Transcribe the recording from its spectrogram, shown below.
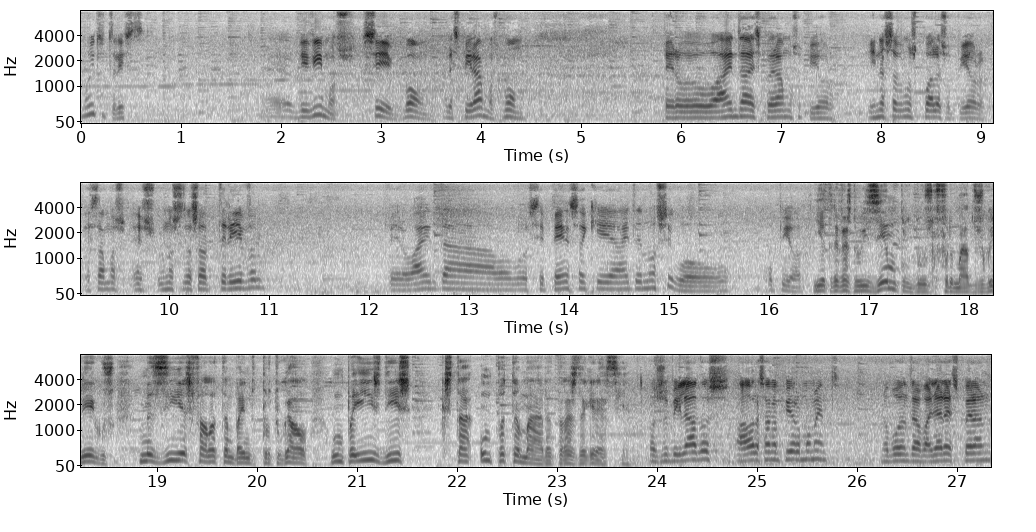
muito triste. É, vivimos, sim, bom, respiramos, bom, pero ainda esperamos o pior e não sabemos qual é o pior. Estamos em uma situação terrível, pero ainda se pensa que ainda não chegou o pior. E através do exemplo dos reformados gregos, Masias fala também de Portugal. Um país, diz, que está um patamar atrás da Grécia. Os jubilados agora estão no pior momento. Não podem trabalhar esperam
